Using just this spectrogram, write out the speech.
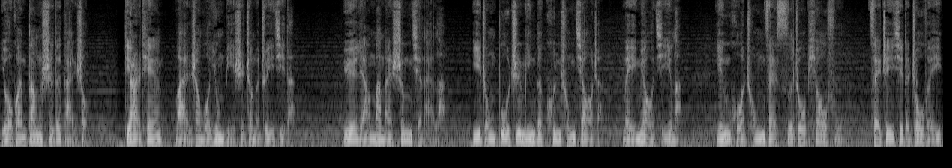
有关当时的感受，第二天晚上我用笔是这么追记的：月亮慢慢升起来了，一种不知名的昆虫叫着，美妙极了。萤火虫在四周漂浮，在这些的周围，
